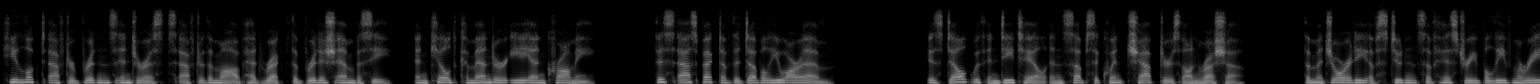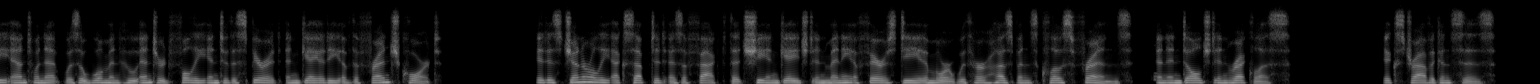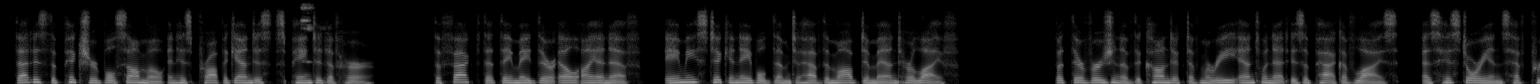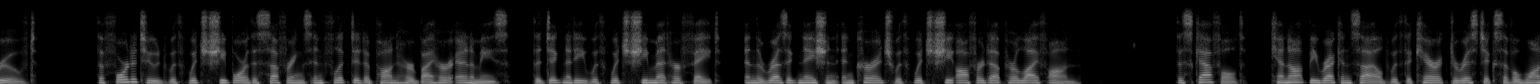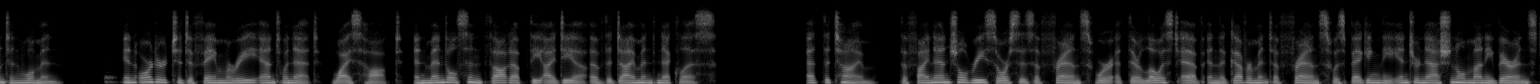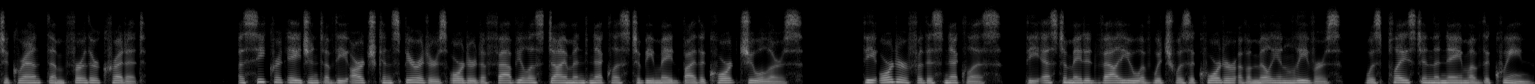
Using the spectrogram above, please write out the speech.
He looked after Britain's interests after the mob had wrecked the British embassy, and killed Commander E. N. Cromie. This aspect of the WRM is dealt with in detail in subsequent chapters on Russia. The majority of students of history believe Marie Antoinette was a woman who entered fully into the spirit and gaiety of the French court. It is generally accepted as a fact that she engaged in many affairs d'amour with her husband's close friends, and indulged in reckless extravagances. That is the picture Balsamo and his propagandists painted of her. The fact that they made their LINF, Amy stick enabled them to have the mob demand her life. But their version of the conduct of Marie Antoinette is a pack of lies, as historians have proved the fortitude with which she bore the sufferings inflicted upon her by her enemies, the dignity with which she met her fate, and the resignation and courage with which she offered up her life on the scaffold, cannot be reconciled with the characteristics of a wanton woman. In order to defame Marie Antoinette, Weishaupt and Mendelssohn thought up the idea of the diamond necklace. At the time, the financial resources of France were at their lowest ebb and the government of France was begging the international money barons to grant them further credit. A secret agent of the arch-conspirators ordered a fabulous diamond necklace to be made by the court jewelers. The order for this necklace, the estimated value of which was a quarter of a million livres, was placed in the name of the queen.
